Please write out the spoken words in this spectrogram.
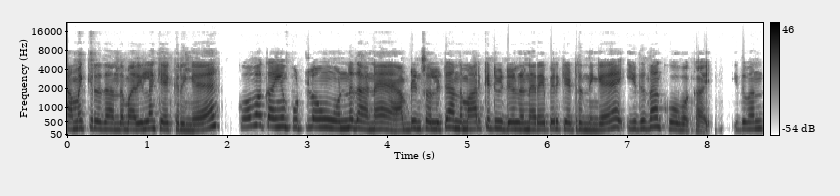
சமைக்கிறது? அந்த மாதிரிலாம் கேட்குறீங்க கோவக்காயும் புட்லவும் ஒன்று தானே அப்படின்னு சொல்லிட்டு அந்த மார்க்கெட் வீடியோவில் நிறைய பேர் கேட்டிருந்தீங்க. இதுதான் கோவக்காய். இது வந்து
